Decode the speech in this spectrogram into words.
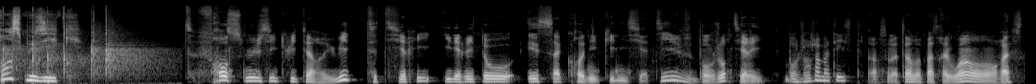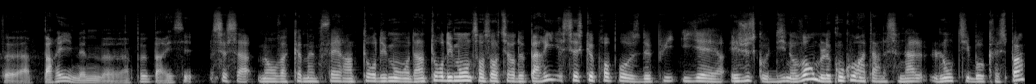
France Musique. France Musique 8h08, Thierry Hillerito et sa chronique initiative. Bonjour Thierry. Bonjour Jean-Baptiste. Alors ce matin, on va pas très loin, on reste à Paris, même un peu par ici. C'est ça, mais on va quand même faire un tour du monde. Un tour du monde sans sortir de Paris, c'est ce que propose depuis hier et jusqu'au 10 novembre le concours international Long Thibaut Crespin,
